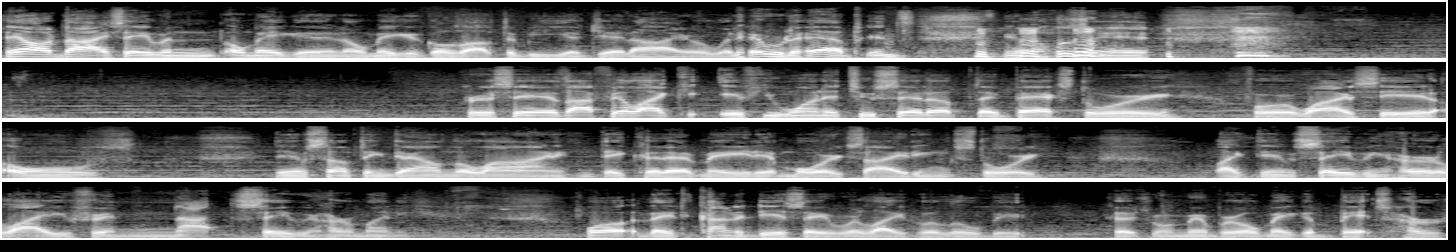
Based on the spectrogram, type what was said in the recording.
They all die saving Omega, and Omega goes out to be a Jedi or whatever that happens. You know what I'm saying? Chris says, I feel like if you wanted to set up the backstory for why Cid owns them something down the line, they could have made it more exciting story. Like them saving her life and not saving her money. Well, they kind of did save her life a little bit. Because remember, Omega bets her.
